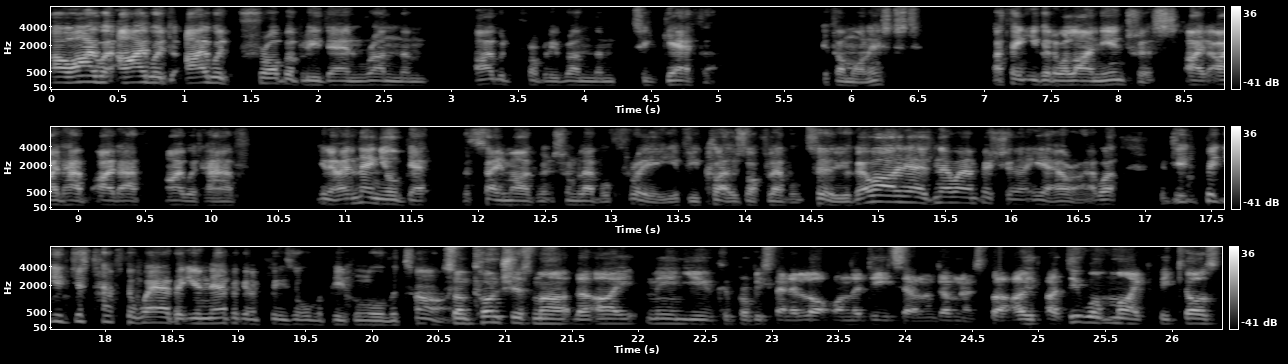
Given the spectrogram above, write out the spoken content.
Oh, I would I would I would probably then run them. I would probably run them together, if I'm honest. I think you've got to align the interests. I'd, I'd have I'd have I would have you know, and then you'll get the same arguments from level three. If you close off level two, you go, oh, yeah, there's no ambition. Yeah, all right. Well, but you, but you just have to wear that you're never going to please all the people all the time. So I'm conscious, Mark, that I, me and you could probably spend a lot on the detail and governance, but I, I do want Mike because,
